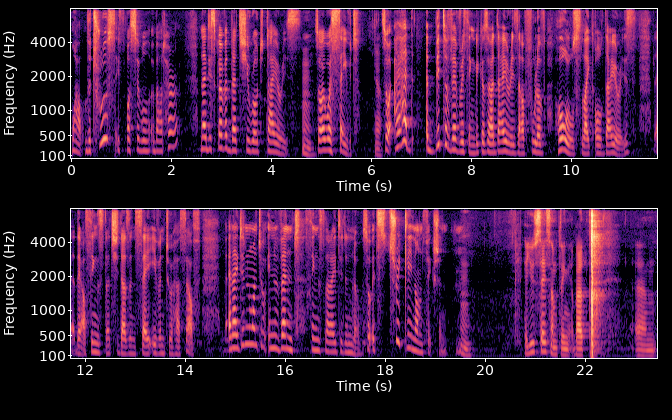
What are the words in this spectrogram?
well, the truth, if possible, about her. And I discovered that she wrote diaries. Mm. So I was saved. Yeah. So I had a bit of everything because her diaries are full of holes, like all diaries. There are things that she doesn't say even to herself. And I didn't want to invent things that I didn't know. So it's strictly nonfiction. Yeah, you say something about um,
